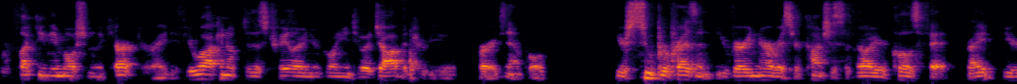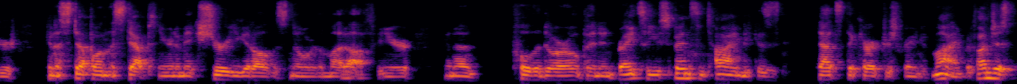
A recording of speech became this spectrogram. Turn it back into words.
reflecting the emotion of the character, right? If you're walking up to this trailer and you're going into a job interview, for example, you're super present, you're very nervous, you're conscious of how your clothes fit, right? You're going to step on the steps and you're going to make sure you get all the snow or the mud off, and you're going to pull the door open and right. So you spend some time because that's the character's frame of mind. But if I'm just,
